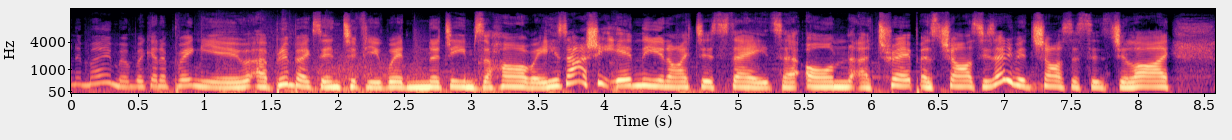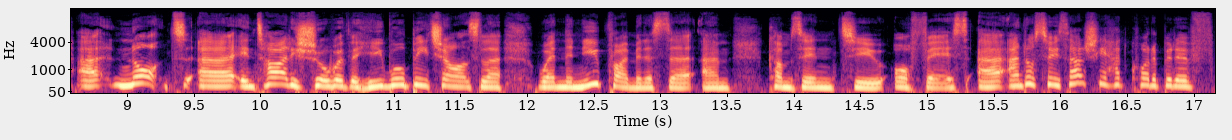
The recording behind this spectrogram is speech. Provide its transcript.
slash a moment, we're going to bring you uh, Bloomberg's interview with Nadhim Zahawi. He's actually in the United States uh, on a trip as Chancellor. He's only been Chancellor since July. Uh, not uh, entirely sure whether he will be Chancellor when the new Prime Minister um, comes into office. Uh, and also, he's actually had quite a bit of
